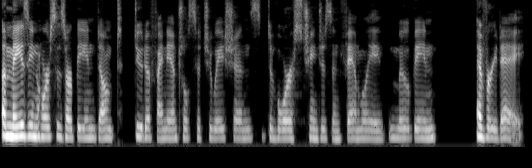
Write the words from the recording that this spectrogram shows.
amazing horses are being dumped due to financial situations, divorce, changes in family, moving every day.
